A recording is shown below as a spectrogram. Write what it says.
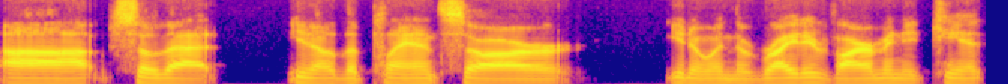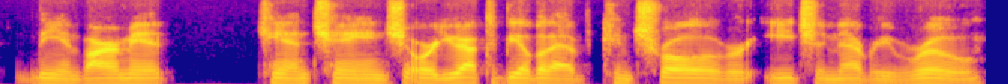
uh, so that you know the plants are you know in the right environment. It can't the environment can change, or you have to be able to have control over each and every room.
